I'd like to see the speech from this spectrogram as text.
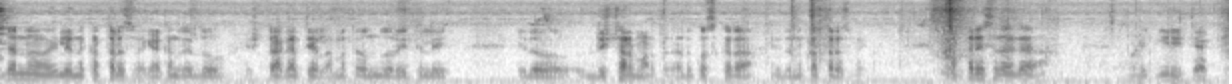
ಇದನ್ನು ಇಲ್ಲಿಂದ ಕತ್ತರಿಸಬೇಕು. ಯಾಕಂದರೆ ಇದು ಇಷ್ಟು ಅಗತ್ಯ ಇಲ್ಲ. ಮತ್ತು ಒಂದು ರೀತಿಯಲ್ಲಿ ಇದು ಡಿಸ್ಟರ್ಬ್ ಮಾಡ್ತದೆ. ಅದಕ್ಕೋಸ್ಕರ ಇದನ್ನು ಕತ್ತರಿಸಬೇಕು. ಕತ್ತರಿಸಿದಾಗ ನೋಡಿ, ಈ ರೀತಿ ಹಾಕಿ.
